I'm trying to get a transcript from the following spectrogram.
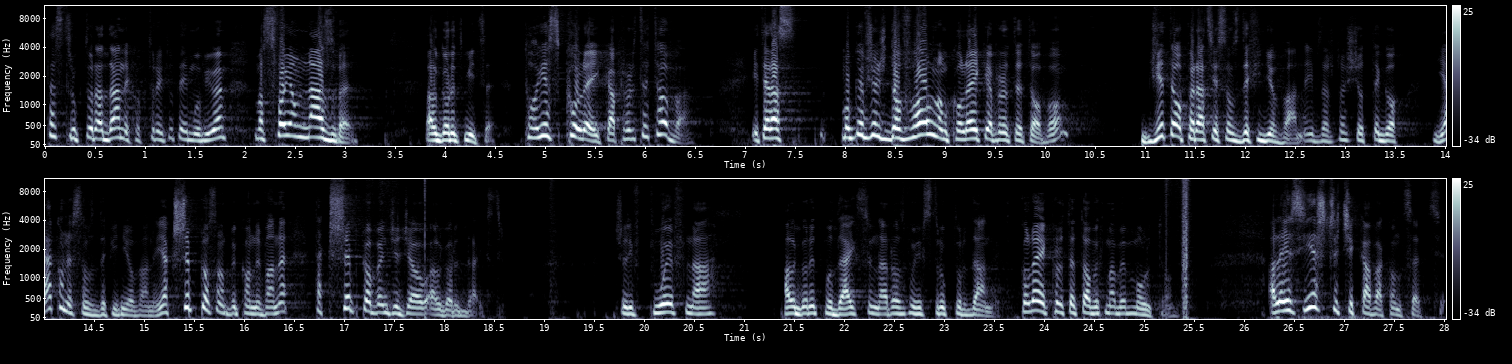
Ta struktura danych, o której tutaj mówiłem, ma swoją nazwę w algorytmice. To jest kolejka priorytetowa. I teraz mogę wziąć dowolną kolejkę priorytetową, gdzie te operacje są zdefiniowane i w zależności od tego, jak one są zdefiniowane, jak szybko są wykonywane, tak szybko będzie działał algorytm Dijkstra. Czyli wpływ na algorytmu Dijkstra na rozwój struktur danych. Kolejek priorytetowych mamy multum. Ale jest jeszcze ciekawa koncepcja.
